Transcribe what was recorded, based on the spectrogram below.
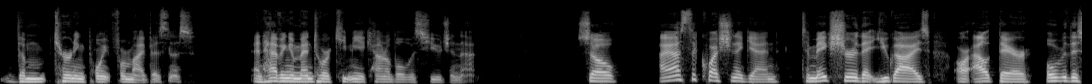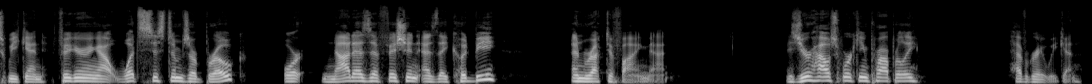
the turning point for my business. And having a mentor keep me accountable was huge in that. So I asked the question again to make sure that you guys are out there over this weekend figuring out what systems are broke or not as efficient as they could be and rectifying that. Is your house working properly? Have a great weekend.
